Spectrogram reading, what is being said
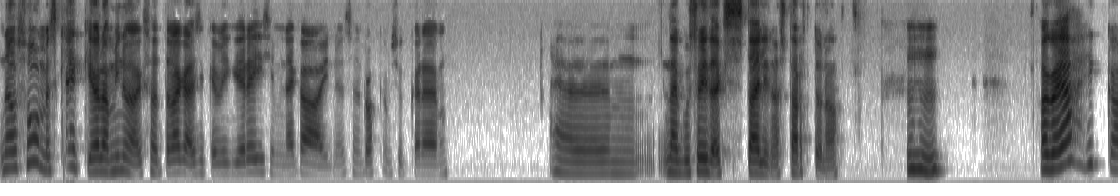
no Soomes käik ei ole minu jaoks vaata väga sihuke mingi reisimine ka onju, see on rohkem siukene ähm, nagu sõidaks Tallinnast Tartuna mm. -hmm. aga jah, ikka,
